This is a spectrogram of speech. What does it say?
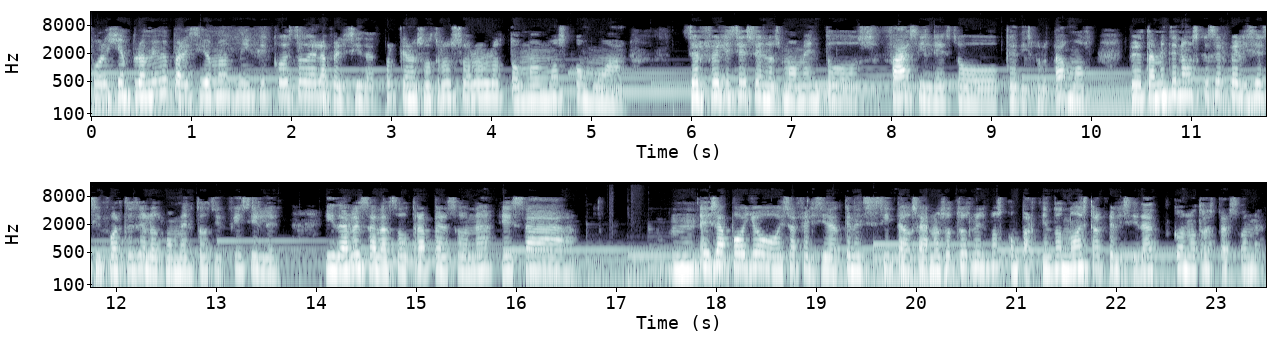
Por ejemplo, a mí me pareció magnífico esto de la felicidad porque nosotros solo lo tomamos como a ser felices en los momentos fáciles o que disfrutamos, pero también tenemos que ser felices y fuertes en los momentos difíciles y darles a la otra persona esa mm, ese apoyo o esa felicidad que necesita, o sea, nosotros mismos compartiendo nuestra felicidad con otras personas.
